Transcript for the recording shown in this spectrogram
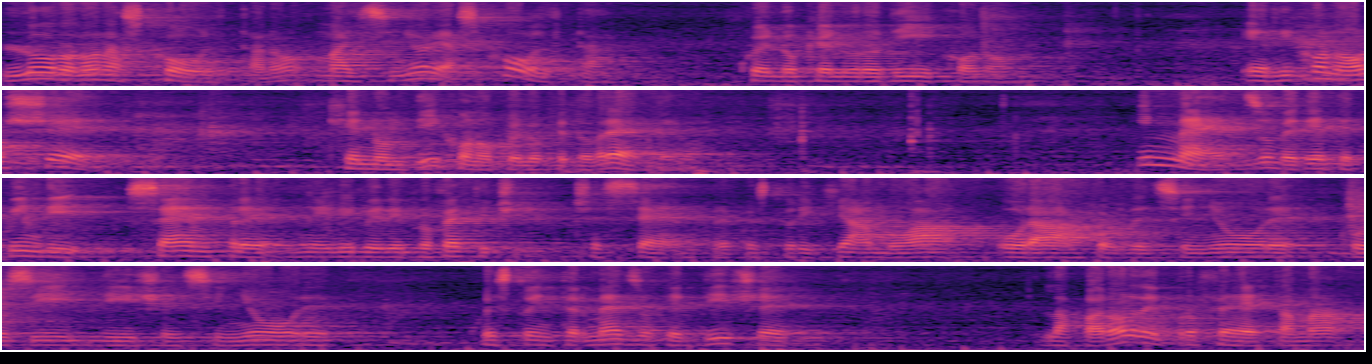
loro non ascoltano, ma il Signore ascolta quello che loro dicono e riconosce che non dicono quello che dovrebbero. In mezzo, vedete, quindi sempre nei libri dei profeti c'è sempre questo richiamo a oracolo del Signore, così dice il Signore, questo intermezzo che dice la parola del profeta, ma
